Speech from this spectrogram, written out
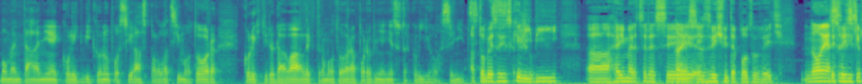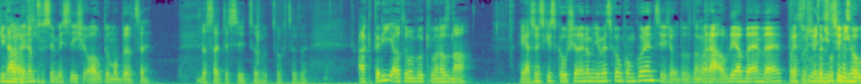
momentálně kolik výkonu posílá spalovací motor, kolik ti dodává elektromotor a podobně, něco takového asi nic. A to by se vždycky líbí, uh, hej Mercedesy, no, zvyš mi teplotu, viď? No já Ty se vždycky ptám jenom, co si myslíš o automobilce. Dosaďte si, co, co chcete. A který automobilky ona zná? Já jsem vždycky zkoušel jenom německou konkurenci, že? to znamená no. Audi a BMW, protože Teslu, nic, jiného,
